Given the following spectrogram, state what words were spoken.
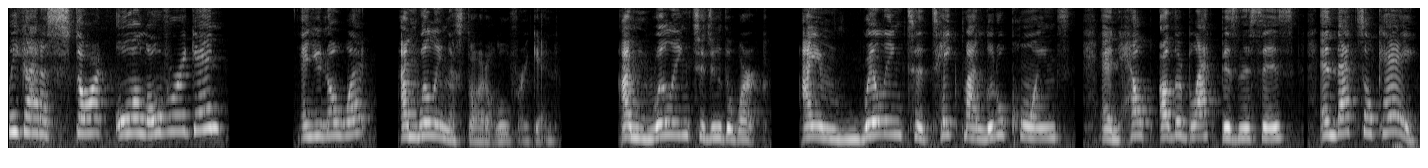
we got to start all over again. And you know what? I'm willing to start all over again. I'm willing to do the work. I am willing to take my little coins and help other black businesses, and that's okay.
